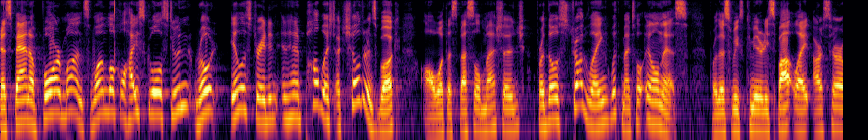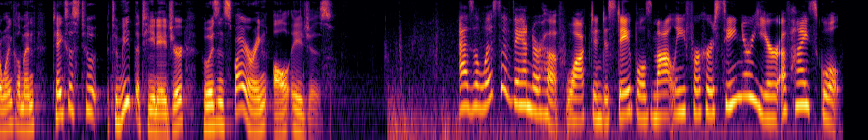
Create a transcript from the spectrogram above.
In a span of four months, one local high school student wrote, illustrated, and had published a children's book, all with a special message for those struggling with mental illness. For this week's Community Spotlight, our Sarah Winkleman takes us to, to meet the teenager who is inspiring all ages. As Alyssa Vanderhoof walked into Staples Motley for her senior year of high school,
